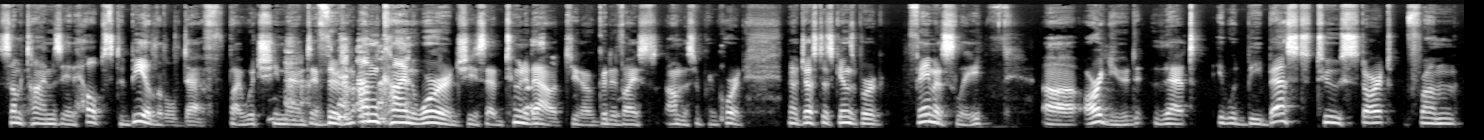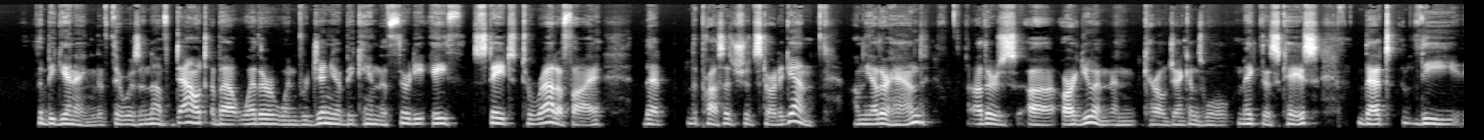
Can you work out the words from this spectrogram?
sometimes it helps to be a little deaf, by which she meant if there's an unkind word, she said, tune it out. You know, good advice on the Supreme Court. Now, Justice Ginsburg famously uh, argued that it would be best to start from the beginning, that there was enough doubt about whether, when Virginia became the 38th state to ratify, that the process should start again. On the other hand, others uh, argue, and, and, Carol Jenkins will make this case, that the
